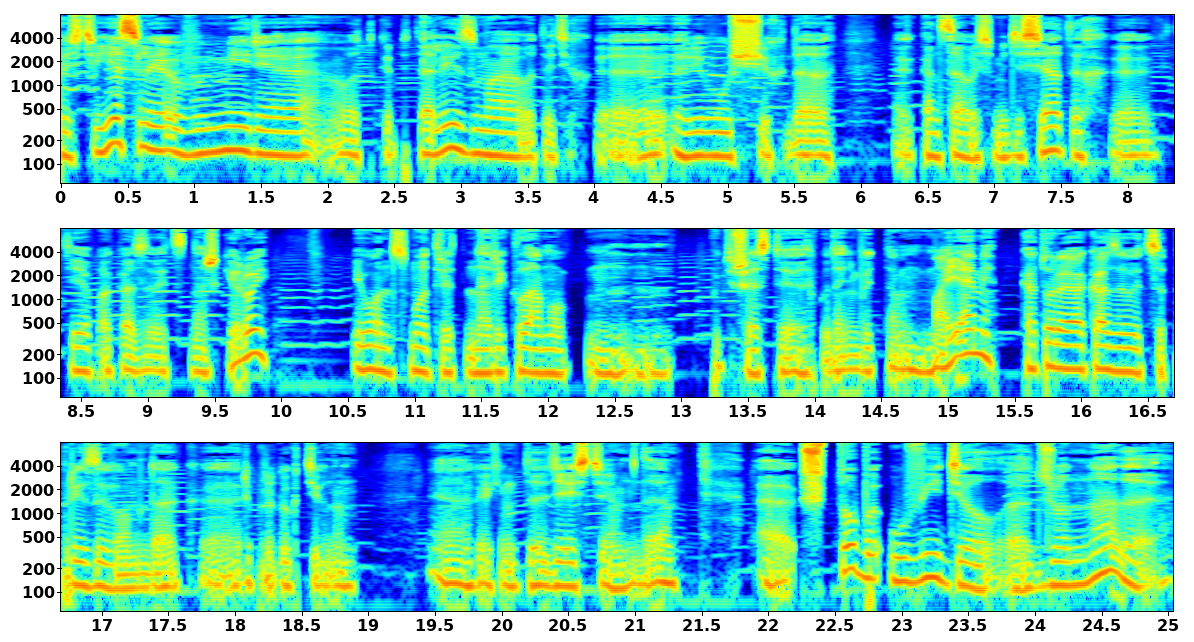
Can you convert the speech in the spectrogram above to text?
то есть, если в мире вот капитализма, вот этих э, ревущих, да, э, конца 80-х, э, где показывается наш герой, и он смотрит на рекламу путешествия куда-нибудь там в Майами, которая оказывается призывом, да, к э, репродуктивным э, каким-то действиям, да, э, что бы увидел Джон Нада,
